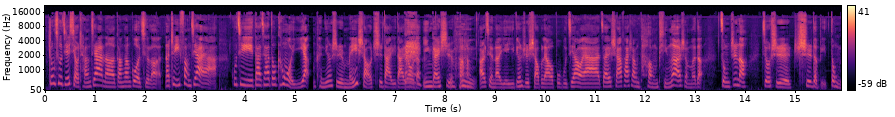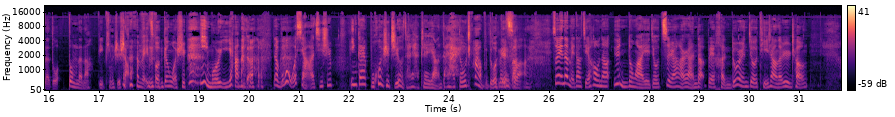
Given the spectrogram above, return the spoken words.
中秋节小长假呢，刚刚过去了。那这一放假呀，估计大家都跟我一样，肯定是没少吃大鱼大肉的，应该是吧？嗯，而且呢，也一定是少不了补补觉呀，在沙发上躺平啊什么的。总之呢，就是吃的比动的多，动的呢比平时少。没错，跟我是一模一样的。那不过我想啊，其实应该不会是只有咱俩这样，大家都差不多，没错。所以呢，每到节后呢，运动啊，也就自然而然的被很多人就提上了日程。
